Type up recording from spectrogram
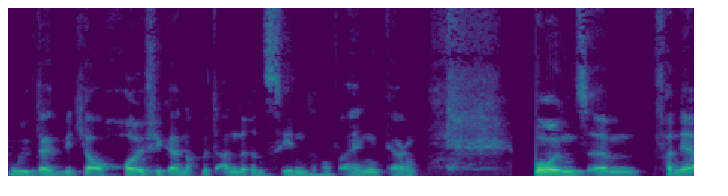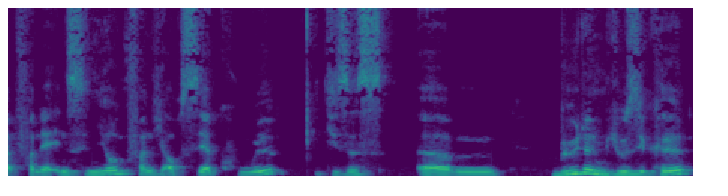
cool. Da wird ja auch häufiger noch mit anderen Szenen drauf eingegangen. Und ähm, von, der, von der Inszenierung fand ich auch sehr cool, dieses ähm, Bühnenmusical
